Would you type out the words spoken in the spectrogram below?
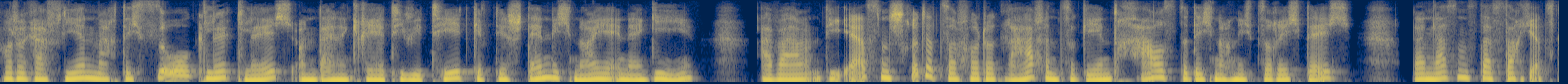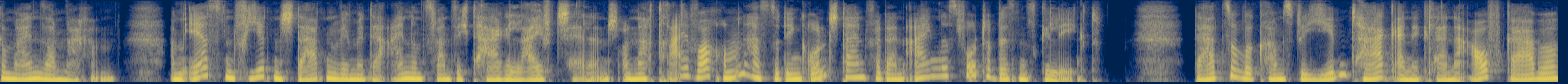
Fotografieren macht dich so glücklich und deine Kreativität gibt dir ständig neue Energie. Aber die ersten Schritte zur Fotografin zu gehen, traust du dich noch nicht so richtig? Dann lass uns das doch jetzt gemeinsam machen. Am 1.4. starten wir mit der 21 Tage Live Challenge und nach drei Wochen hast du den Grundstein für dein eigenes Fotobusiness gelegt. Dazu bekommst du jeden Tag eine kleine Aufgabe,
